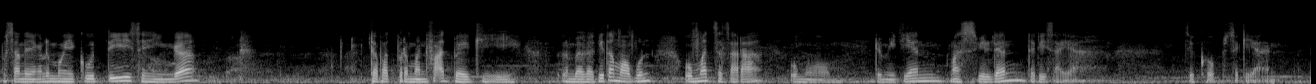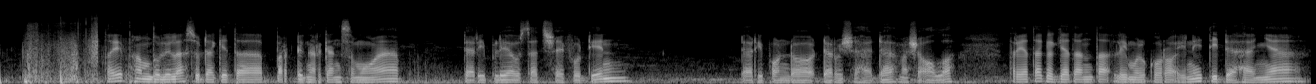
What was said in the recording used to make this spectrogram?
pesantren yang lain mengikuti sehingga dapat bermanfaat bagi lembaga kita maupun umat secara umum. Demikian Mas Wildan dari saya. Cukup sekian. Taib, Alhamdulillah sudah kita perdengarkan semua dari beliau Ustadz Syaifuddin dari Pondok Darussyahadah, Masya Allah ternyata kegiatan taklimul qura ini tidak hanya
